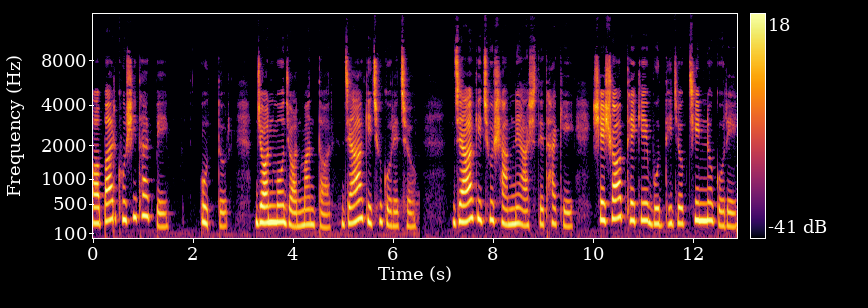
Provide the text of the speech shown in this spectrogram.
অপার খুশি থাকবে? উত্তর, জন্ম, জন্মান্তর, যা কিছু করেছ। যা কিছু সামনে আসতে থাকে, সেসব থেকে বুদ্ধিযোগ ছিন্ন করে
